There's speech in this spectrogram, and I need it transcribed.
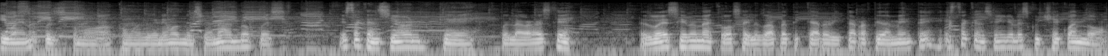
y bueno pues como, como lo venimos mencionando pues esta canción que pues la verdad es que les voy a decir una cosa y les voy a platicar ahorita rápidamente. Esta canción yo la escuché cuando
